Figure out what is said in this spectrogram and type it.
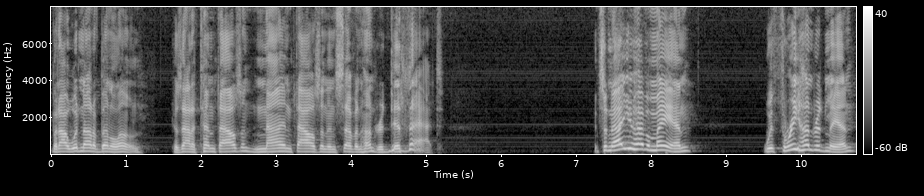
But I would not have been alone because out of 10,000, 9,700 did that. And so now you have a man with 300 men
